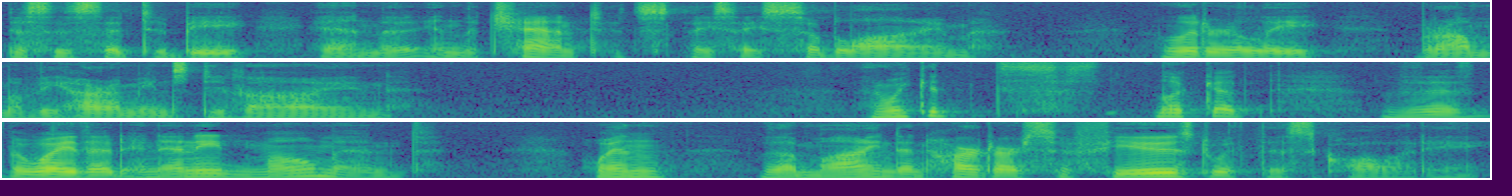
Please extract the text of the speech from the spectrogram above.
This is said to be in the, in the chant, it's, they say sublime. Literally, Brahma Vihara means divine. And we could look at the, the way that in any moment, when the mind and heart are suffused with this quality,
